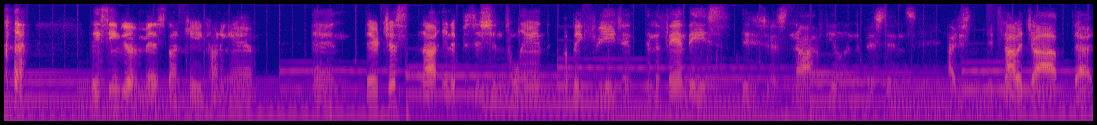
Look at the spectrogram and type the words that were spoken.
they seem to have missed on Cade Cunningham, and they're just not in a position to land a big free agent, and the fan base is just not feeling the Pistons. I just, it's not a job that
